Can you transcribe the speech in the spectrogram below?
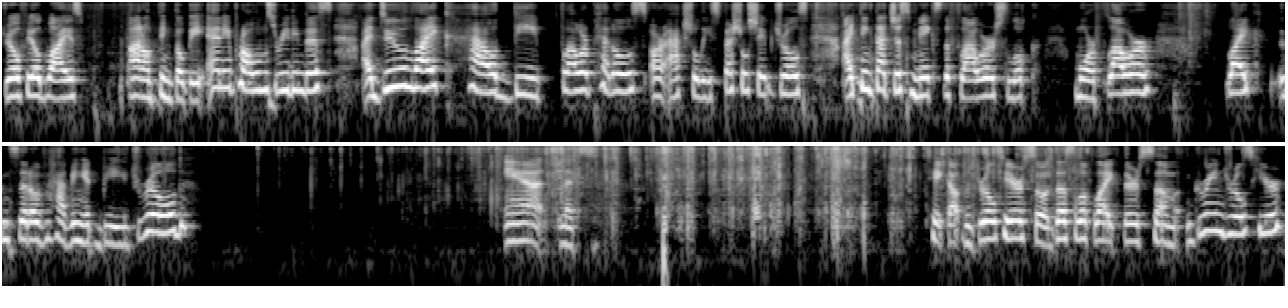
drill field wise. I don't think there'll be any problems reading this. I do like how the flower petals are actually special shaped drills. I think that just makes the flowers look more flower like instead of having it be drilled. And let's take out the drills here. So it does look like there's some green drills here.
